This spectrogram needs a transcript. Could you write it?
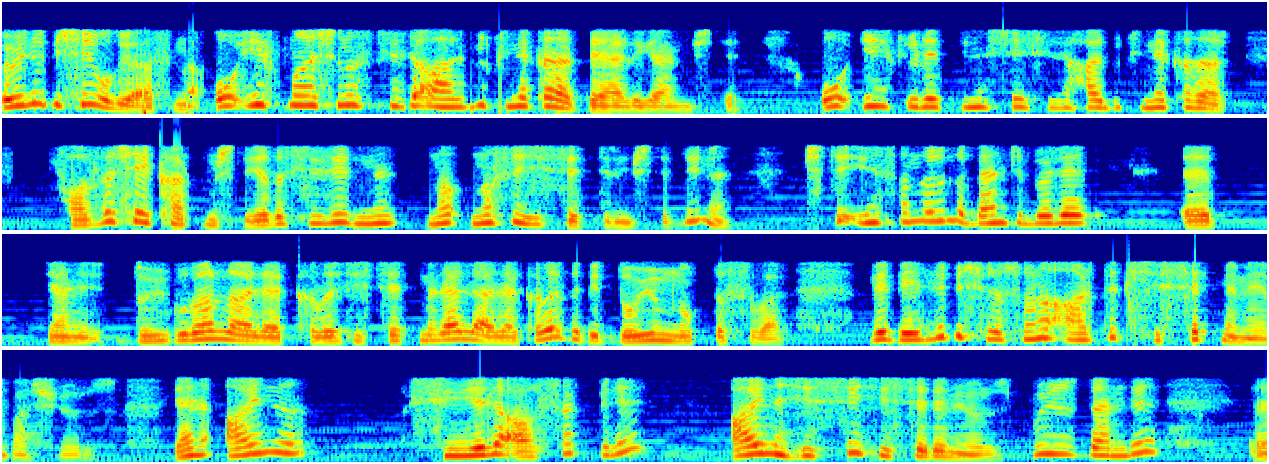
Öyle bir şey oluyor aslında. O ilk maaşınız size halbuki ne kadar değerli gelmişti. O ilk ürettiğiniz şey size halbuki ne kadar fazla şey katmıştı ya da sizi ne, na, nasıl hissettirmişti değil mi? İşte insanların da bence böyle e, yani duygularla alakalı, hissetmelerle alakalı da bir doyum noktası var. Ve belli bir süre sonra artık hissetmemeye başlıyoruz. Yani aynı sinyali alsak bile aynı hissi hissedemiyoruz. Bu yüzden de e,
